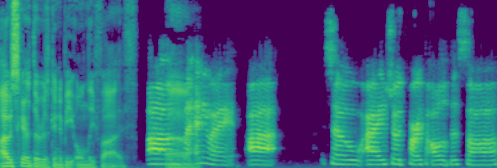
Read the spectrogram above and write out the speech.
I was scared there was going to be only five. Um, Um, but anyway, uh, so I showed Parth all of the Saw.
